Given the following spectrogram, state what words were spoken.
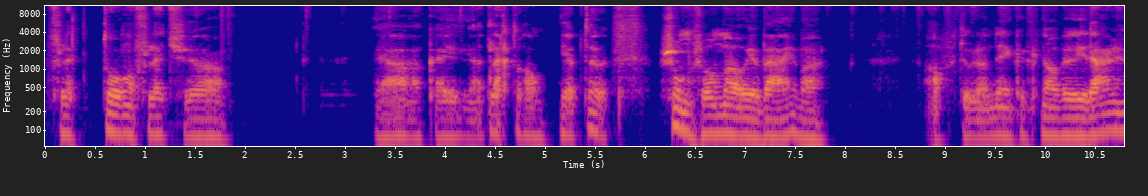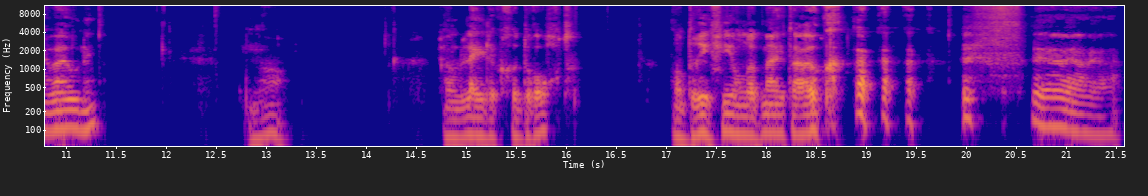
Flat, torenflats, ja. Ja, oké, het legt erom. Je hebt er soms wel mooie bij, maar af en toe dan denk ik, nou wil je daarin wonen? Nou, zo'n lelijk gedrocht. Al drie, vierhonderd meter hoog. ja, ja, ja.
